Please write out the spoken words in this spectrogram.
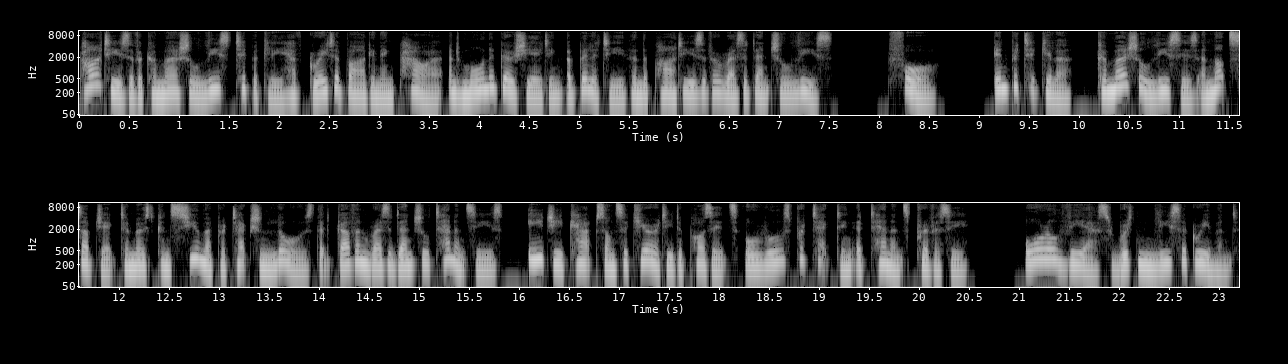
Parties of a commercial lease typically have greater bargaining power and more negotiating ability than the parties of a residential lease. 4. In particular, Commercial leases are not subject to most consumer protection laws that govern residential tenancies, e.g., caps on security deposits or rules protecting a tenant's privacy. Oral vs. written lease agreement.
